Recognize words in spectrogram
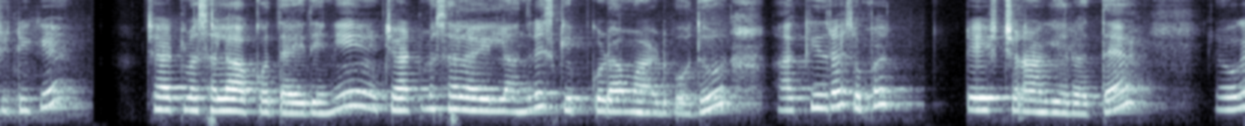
ಚಿಟಿಕೆ ಚಾಟ್ ಮಸಾಲ ಹಾಕೋತಾ ಇದ್ದೀನಿ. ಚಾಟ್ ಮಸಾಲ ಇಲ್ಲ ಅಂದರೆ ಸ್ಕಿಪ್ ಕೂಡ ಮಾಡ್ಬೋದು. ಹಾಕಿದರೆ ಸ್ವಲ್ಪ ಟೇಸ್ಟ್ ಚೆನ್ನಾಗಿರುತ್ತೆ. ಇವಾಗ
